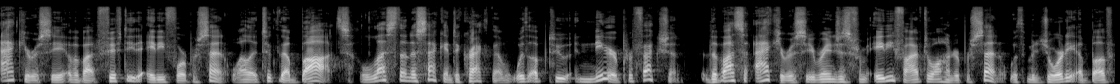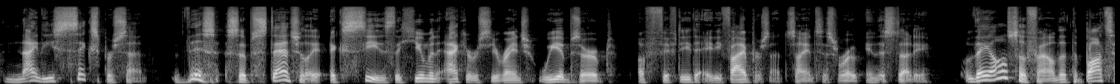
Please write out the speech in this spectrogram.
accuracy of about 50 to 84%, while it took the bots less than a second to crack them with up to near perfection. The bot's accuracy ranges from 85 to 100%, with majority above 96%. This substantially exceeds the human accuracy range we observed of 50 to 85%, scientists wrote in the study. They also found that the bot's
